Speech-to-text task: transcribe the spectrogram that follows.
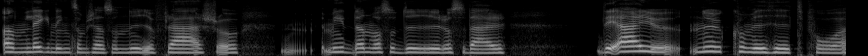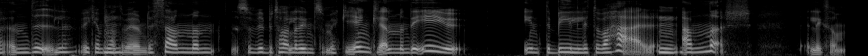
anläggning som känns så ny och fräsch och middagen var så dyr och sådär. Det är ju, nu kom vi hit på en deal, vi kan prata Mm. mer om det sen, men, så vi betalade inte så mycket egentligen, men det är ju inte billigt att vara här Mm. annars. Liksom.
